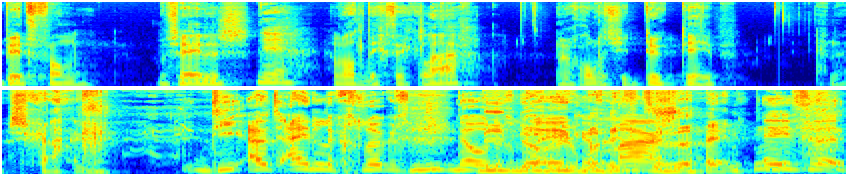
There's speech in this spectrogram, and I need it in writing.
pit van Mercedes. En wat ligt er klaar? Een rolletje duct tape en een schaar. Die uiteindelijk gelukkig niet nodig bleken. maar zijn. even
